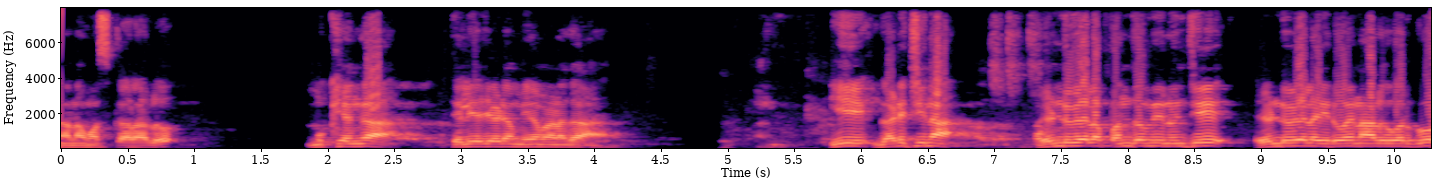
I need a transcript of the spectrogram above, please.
నా నమస్కారాలు. ముఖ్యంగా తెలియజేయడం ఏమనగా ఈ గడిచిన రెండు వేల పంతొమ్మిది నుంచి రెండు వేల ఇరవై నాలుగు వరకు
